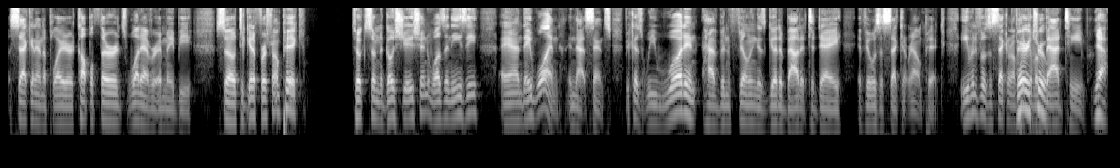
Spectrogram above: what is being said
a second and a player, a couple thirds, whatever it may be. So to get a first round pick, took some negotiation, wasn't easy, and they won in that sense because we wouldn't have been feeling as good about it today if it was a second round pick, even if it was a second round Very pick true. of a bad team. Yeah,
